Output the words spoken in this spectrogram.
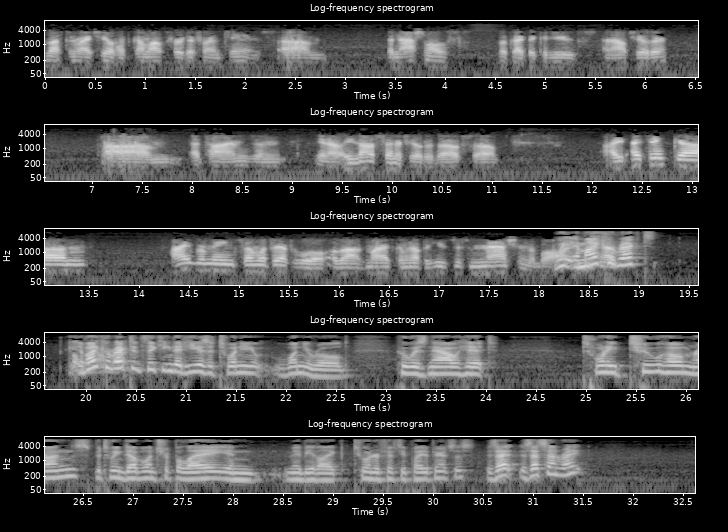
left and right field have come up for different teams. Um, the Nationals look like they could use an outfielder um, at times, and you know he's not a center fielder though, so I I think um, I remain somewhat skeptical about Myers coming up, but he's just mashing the ball. Wait, am I correct? Am I correct in thinking that he is a 21 year old who has now hit 22 home runs between Double and Triple A in maybe like 250 plate appearances? Is that does that sound right?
